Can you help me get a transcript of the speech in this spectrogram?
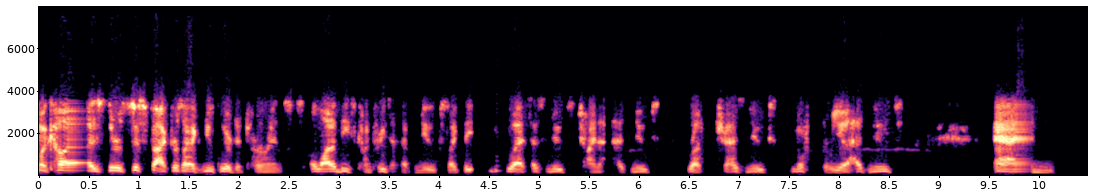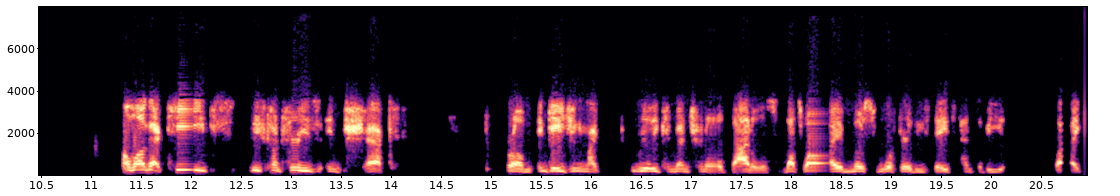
because there's just factors like nuclear deterrence. A lot of these countries have nukes, like the US has nukes, China has nukes, Russia has nukes, North Korea has nukes, and a lot of that keeps these countries in check from engaging in like really conventional battles. That's why most warfare these days tend to be like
